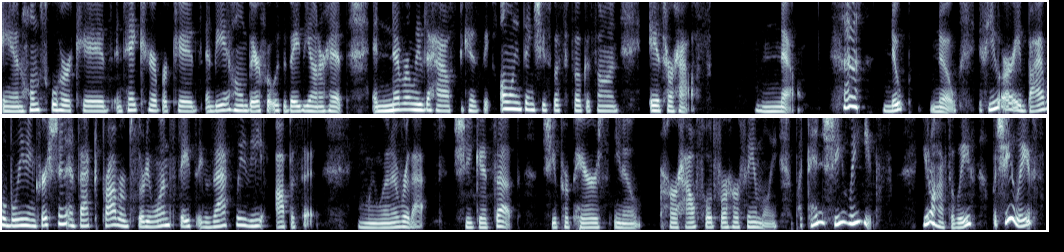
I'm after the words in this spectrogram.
and homeschool her kids and take care of her kids and be at home barefoot with a baby on her hip and never leave the house because the only thing she's supposed to focus on is her house. No. nope. No. If you are a Bible believing Christian, in fact, Proverbs 31 states exactly the opposite. And we went over that. She gets up, she prepares, you know, her household for her family, but then she leaves. You don't have to leave, but she leaves.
